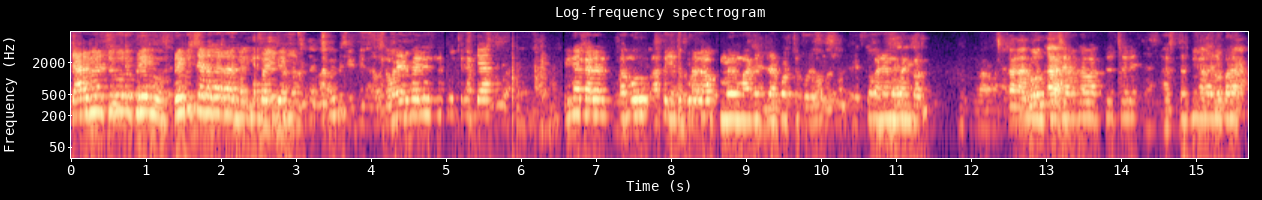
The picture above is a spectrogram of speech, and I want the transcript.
चार मिनट से तो फ्रेम फ्रेम ही सेट कर रहा है मोबाइल पे वाइट बैलेंस में कुछ ना क्या? विनाकारण समोर आता याचं पुढे लाव माझ्या ट्रॅपॉटच्या पुढे तो का नाही मोबाईल बघ. सारखं वागतं चले. हसतात बी माझ्या परत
